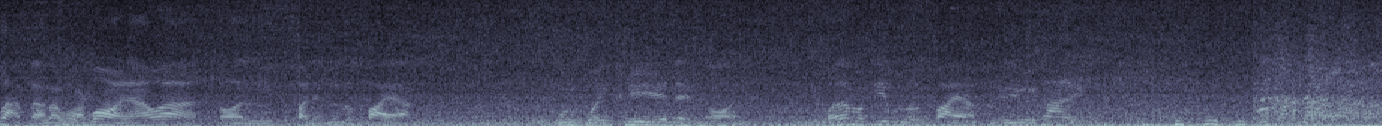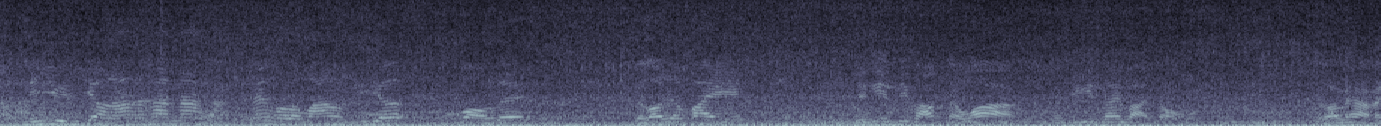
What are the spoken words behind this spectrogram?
สัตว์อะระวังผมบอกเลยนะว่า ตอนก่อนจะขึ้นรถไฟอะคุณควรขี้ให้เสร็จก่อนเพราะถ้าเมื่อกี้บนรถไฟอะคุณจะยืนท่านี้ นี่ยืนเยี่ยวนะท่านั่งอะนั่งทรมานแบบนี้เยอะบอกเลยเดี๋ยวเราจะไปเช็คอินที่พักแต่ว่ามันเช็คอินได้บาทสองเดี๋ยวเราไปหาอะไร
